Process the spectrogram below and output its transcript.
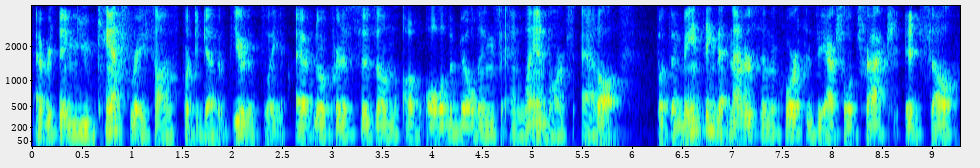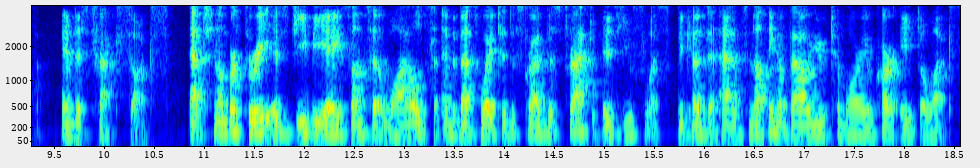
Everything you can't race on is put together beautifully. I have no criticism of all the buildings and landmarks at all. But the main thing that matters in a course is the actual track itself, and this track sucks. At number 3 is GBA Sunset Wilds, and the best way to describe this track is useless, because it adds nothing of value to Mario Kart 8 Deluxe.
